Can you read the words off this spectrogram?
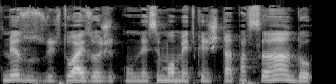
Mesmo os virtuais hoje, com, nesse momento que a gente está passando,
